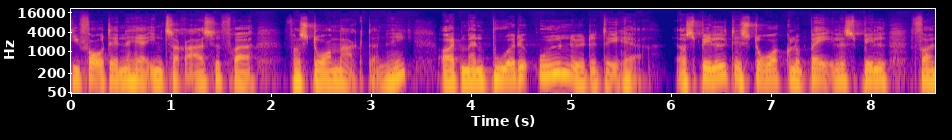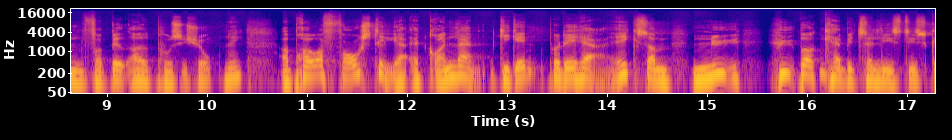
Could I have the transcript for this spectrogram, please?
de får den her interesse fra, fra stormagterne, ikke? og at man burde udnytte det her og spille det store globale spil for en forbedret position. Ikke? Og prøv at forestille jer, at Grønland gik ind på det her ikke? som ny hyperkapitalistisk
